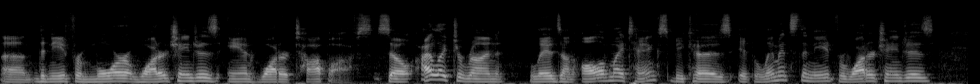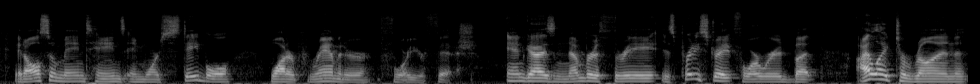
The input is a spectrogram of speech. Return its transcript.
um, the need for more water changes and water top offs. So I like to run lids on all of my tanks because it limits the need for water changes. It also maintains a more stable water parameter for your fish. And guys, number three is pretty straightforward, but I like to run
